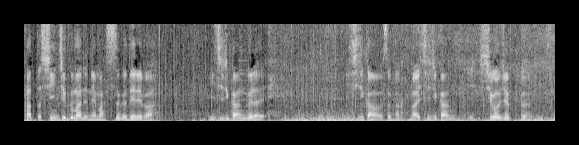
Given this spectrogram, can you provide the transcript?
パッと新宿までねまっすぐ出れば1時間ぐらい1時間は嘘かな。まあ1時間4 5 0分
